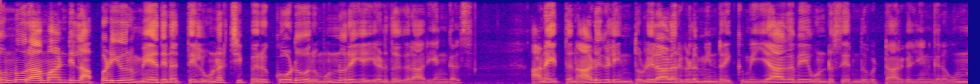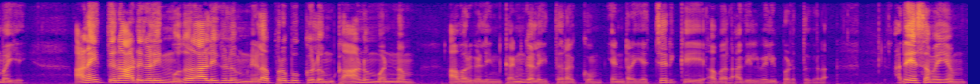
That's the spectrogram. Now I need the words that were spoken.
தொண்ணூறாம் ஆண்டில் அப்படியொரு மே தினத்தில் உணர்ச்சி பெருக்கோடு ஒரு முன்னுரையை எழுதுகிறார் எங்கல்ஸ். அனைத்து நாடுகளின் தொழிலாளர்களும் இன்றைக்கு மெய்யாகவே ஒன்று சேர்ந்து விட்டார்கள் என்கிற உண்மையை. அனைத்து நாடுகளின் முதலாளிகளும் நிலப்பிரபுக்களும் காணும் வண்ணம் அவர்களின் கண்களை திறக்கும் என்ற எச்சரிக்கையை அவர் அதில் வெளிப்படுத்துகிறார். அதே சமயம்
